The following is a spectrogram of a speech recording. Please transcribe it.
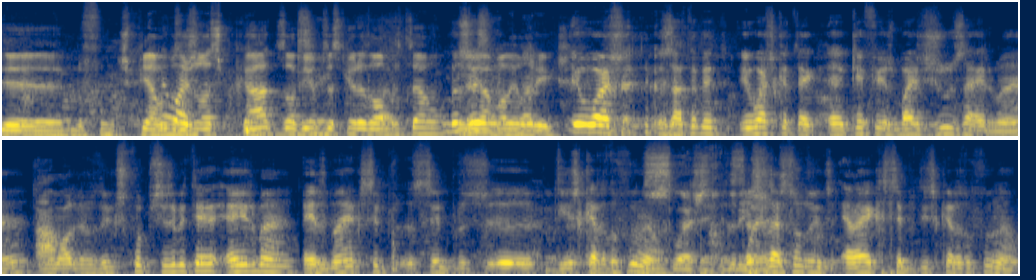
eh, no fundo, espiávamos Eu os acho- nossos pecados, ouvíamos a Senhora do Albertão Mas e a eu, Amália Rodrigues. eu acho, exatamente, eu acho que até eh, quem fez mais jus à irmã, à Amália Rodrigues, foi precisamente a, a irmã. A irmã é que sempre, sempre eh, diz que era do Funão. Celeste A Rodrigues. Celeste Rodrigues. Ela é que sempre diz que era do Funão.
